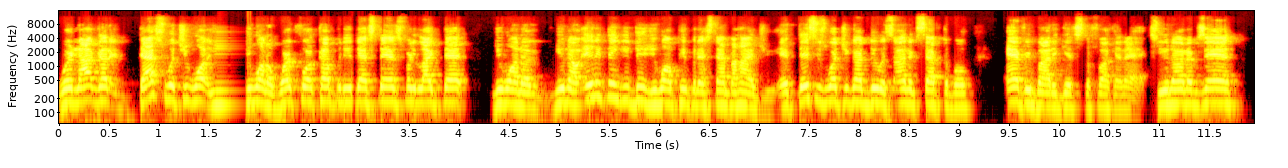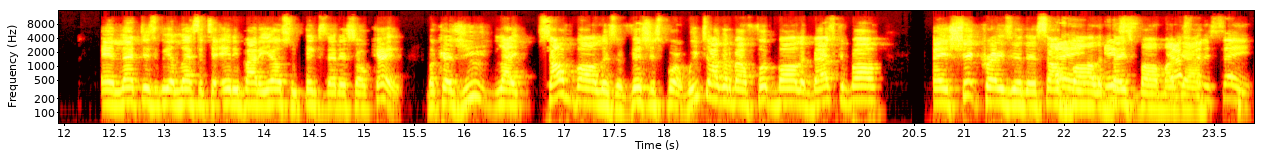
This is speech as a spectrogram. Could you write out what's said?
We're not going to. That's what you want. You, you want to work for a company that stands for you like that. You want to, you know, anything you do, you want people that stand behind you. If this is what you're going to do, it's unacceptable. Everybody gets the fucking axe. You know what I'm saying? And let this be a lesson to anybody else who thinks that it's okay. Because you like softball is a vicious sport. We talking about football and basketball. Ain't shit crazier than softball and baseball, my I was guy. gonna say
